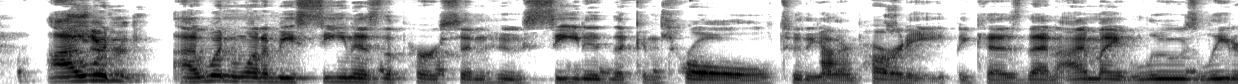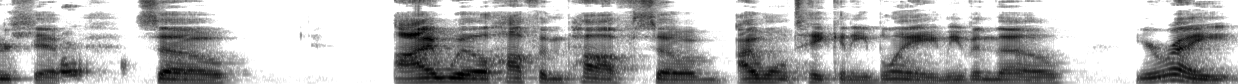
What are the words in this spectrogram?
I wouldn't, I wouldn't want to be seen as the person who ceded the control to the other party because then I might lose leadership. So I will huff and puff, so I won't take any blame, even though you're right.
